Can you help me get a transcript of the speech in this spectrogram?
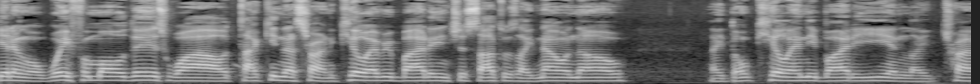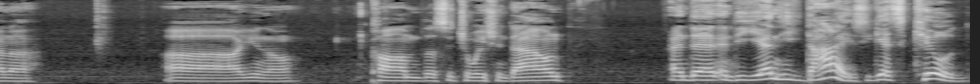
getting away from all this while Takina's trying to kill everybody and Chisato's like no no, like don't kill anybody and like trying to uh you know calm the situation down. And then in the end he dies. He gets killed.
